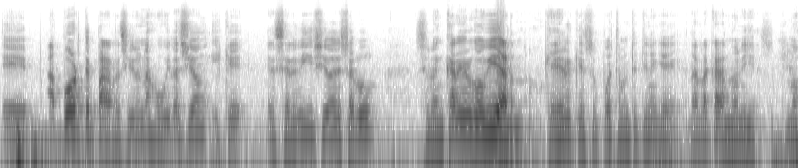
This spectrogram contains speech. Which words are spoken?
eh, aporte para recibir una jubilación y que el servicio de salud se lo encargue el gobierno, que es el que supuestamente tiene que dar la cara, no líes. No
